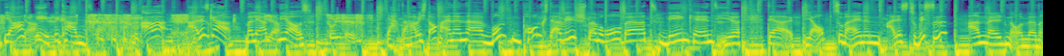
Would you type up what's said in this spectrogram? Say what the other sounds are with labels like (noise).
Ja, Ja. eh, bekannt. Aber alles klar, man lernt Ja. nie aus. so ist es. Ja, da habe ich doch einen äh, wunden Punkt erwischt beim Robert. Wen kennt ihr, der glaubt zu meinen, alles zu wissen? Anmelden online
